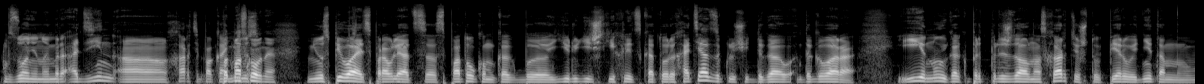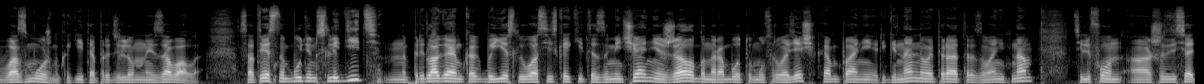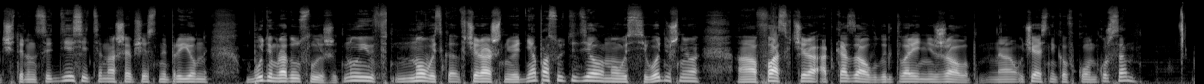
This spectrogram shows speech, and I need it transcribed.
в зоне номер один. А, Харти пока не, усп- не успевает справляться с потоком как бы юридических лиц, которые хотят заключить договор- договора. И, ну и как предупреждал нас Харти, что в первые дни там возможно какие-то определенные завалы. Соответственно, будем следить. Предлагаем, как бы, если у вас есть какие-то замечания, жалобы на работу мусоровозящих компаний, регионального оператора, звонить нам. Телефон 60 14 10, нашей общественной приемной. Будем рады услышать. Ну и новость вчерашнего дня, по сути дела, новость сегодняшнего. А, ФАС вчера отказал в удовлетворении жалоб а, участников конкурса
